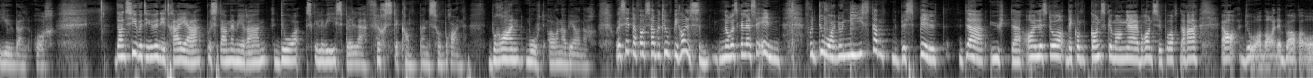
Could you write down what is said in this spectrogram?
jubelår. Den 27.3. på Stemmemyren, da skulle vi spille første kampen som Brann. Brann mot Arna-Bjørnar. Og jeg sitter faktisk her med klump i halsen når jeg skal lese inn. For da, når nystemten ble spilt der ute, alle står Det kom ganske mange Brann-supportere. Ja, da var det bare å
